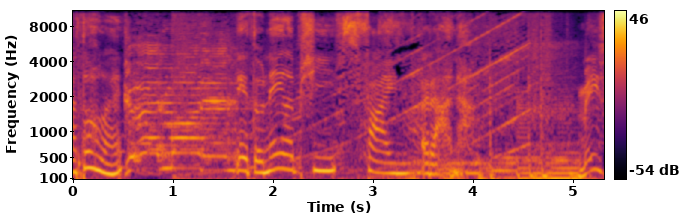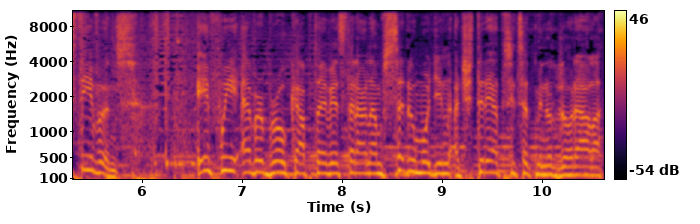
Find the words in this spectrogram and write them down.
A tohle je to nejlepší z Fajn rána. May Stevens. If We Ever Broke Up, to je věc, která nám 7 hodin a 34 minut dohrála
